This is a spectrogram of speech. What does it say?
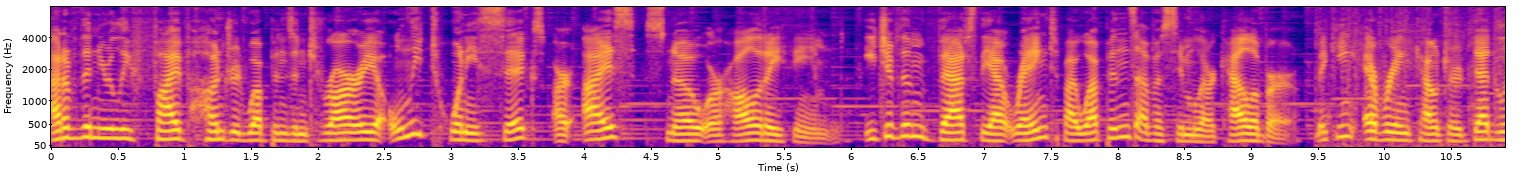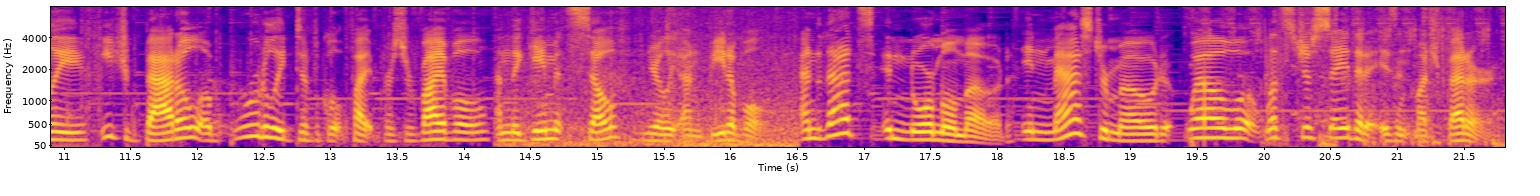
Out of the nearly 500 weapons in Terraria, only 26 are ice, snow, or holiday themed. Each of them vastly outranked by weapons of a similar caliber, making every encounter deadly, each battle a brutally difficult fight for survival, and the game itself nearly unbeatable. And that's in normal mode. In master mode, well, let's just say that it isn't much better.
